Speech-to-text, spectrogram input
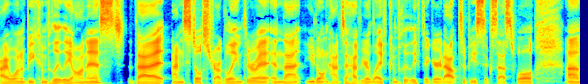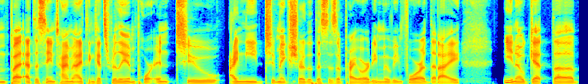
I want to be completely honest that I'm still struggling through it and that you don't have to have your life completely figured out to be successful. Um, but at the same time, I think it's really important to, I need to make sure that this is a priority moving forward, that I, you know, get the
